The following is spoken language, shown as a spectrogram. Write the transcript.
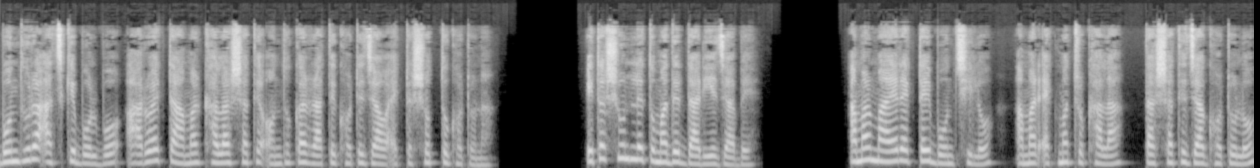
বন্ধুরা, আজকে বলব, আরও একটা আমার খালার সাথে অন্ধকার রাতে ঘটে যাওয়া একটা সত্য ঘটনা। এটা শুনলে তোমাদের দাঁড়িয়ে যাবে। আমার মায়ের একটাই বোন ছিল, আমার একমাত্র খালা, তার সাথে যা ঘটল,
